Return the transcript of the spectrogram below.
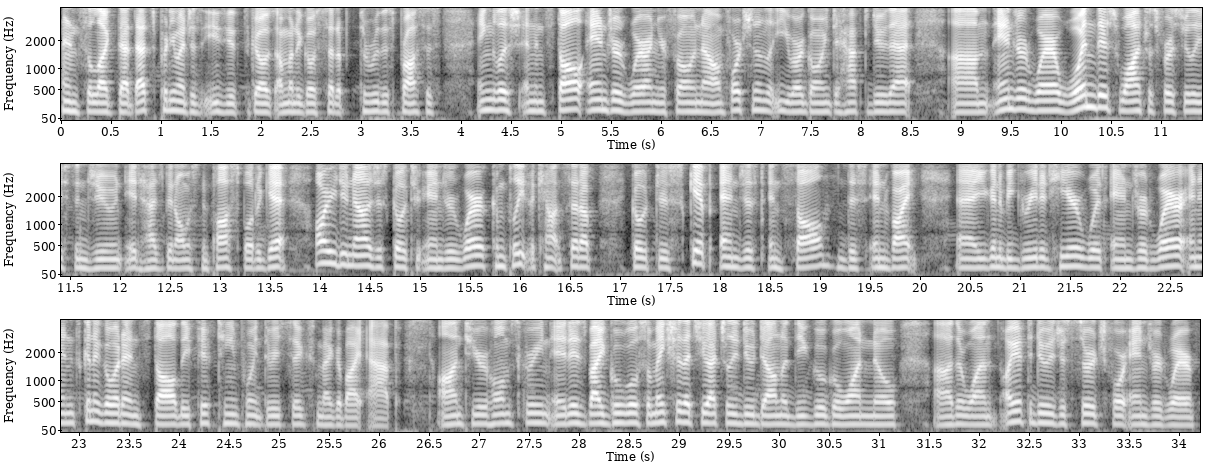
and select that. That's pretty much as easy as it goes. I'm going to go set up through this process English and install Android Wear on your phone. Now, unfortunately, you are going to have to do that um, Android Wear. When this watch was first released in June, it has been almost impossible to get. All you do now is just go to Android Wear, complete account setup, go to skip, and just install this invite. Uh, you're going to be greeted here with Android Wear, and then it's going to go ahead and install the 15.36 megabyte app onto your home screen. It is by Google, so make sure that you actually do download the Google one, no other one. All you have to do is just search for Android Wear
